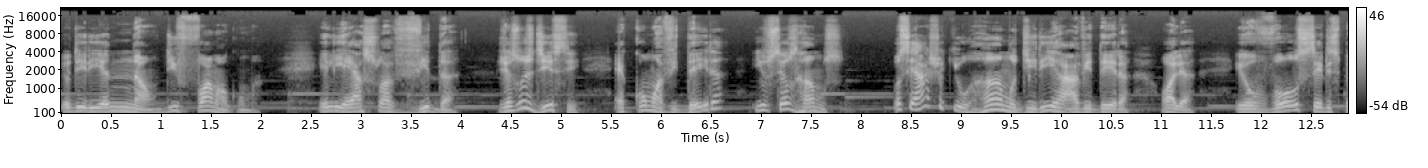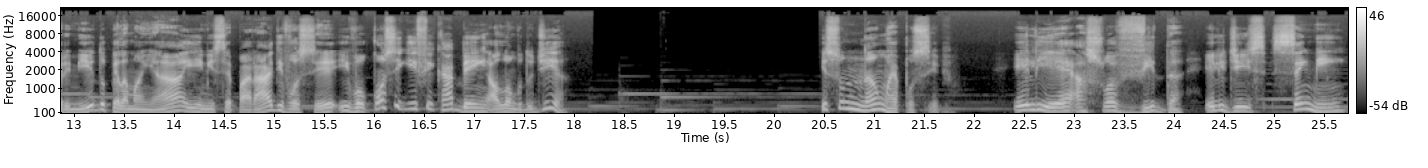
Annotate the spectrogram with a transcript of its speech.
Eu diria não, de forma alguma. Ele é a sua vida. Jesus disse: é como a videira e os seus ramos. Você acha que o ramo diria à videira: Olha, eu vou ser espremido pela manhã e me separar de você e vou conseguir ficar bem ao longo do dia? Isso não é possível. Ele é a sua vida. Ele diz: sem mim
